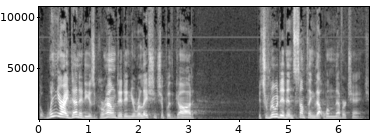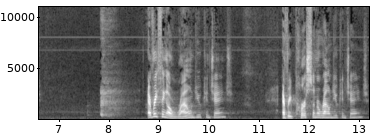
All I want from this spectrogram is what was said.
But when your identity is grounded in your relationship with God, it's rooted in something that will never change. Everything around you can change, every person around you can change,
